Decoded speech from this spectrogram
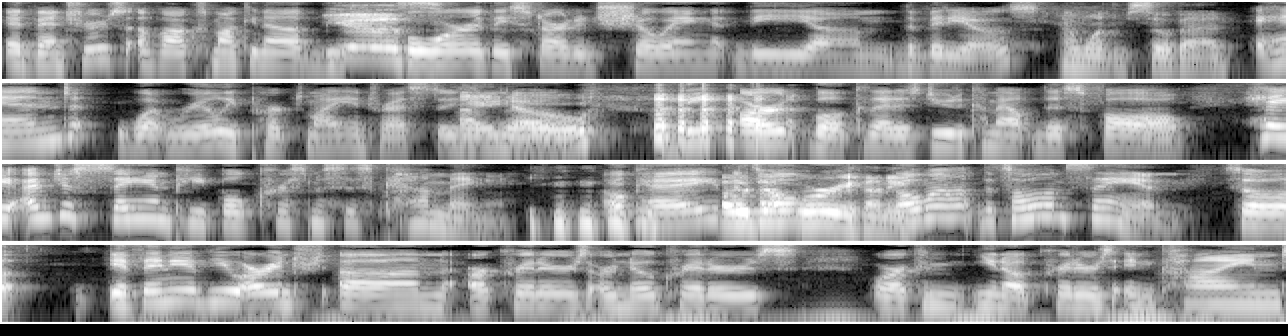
adventures of Vox Machina Yes! before they started showing the um, the videos. I want them so bad. And what really perked my interest is I you know. the art book that is due to come out this fall. Hey, I'm just saying, people, Christmas is coming. Okay. oh, don't all- worry, honey. Oh well, that's all I'm saying. So, if any of you are int- um are critters or no critters or you know critters in kind,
